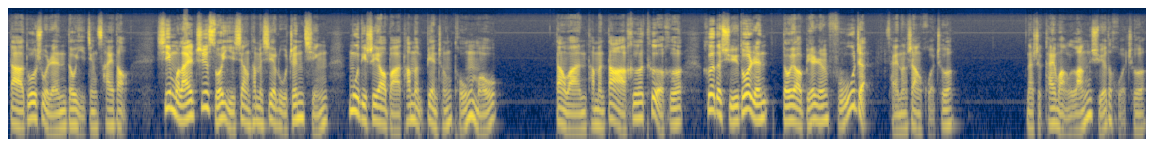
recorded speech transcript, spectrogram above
大多数人都已经猜到，希姆莱之所以向他们泄露真情，目的是要把他们变成同谋。当晚，他们大喝特喝，喝的许多人都要别人扶着才能上火车。那是开往狼穴的火车。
